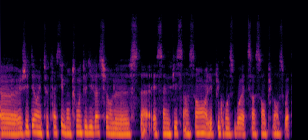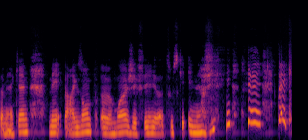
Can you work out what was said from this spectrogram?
euh, j'étais dans les trucs classiques. Bon, tout le monde te dit va sur le S&P 500, les plus grosses boîtes, 500 plus grosses boîtes américaines. Mais par exemple, euh, moi, j'ai fait euh, tout ce qui est énergie, tech.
